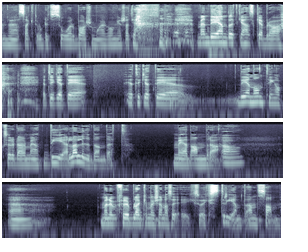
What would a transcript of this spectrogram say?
nu har jag sagt ordet sårbar så många gånger så att jag Men det är ändå ett ganska bra Jag tycker att det är Jag tycker att det är Det är någonting också det där med att dela lidandet Med andra Ja. Eh, Men för ibland kan man känna sig så extremt ensam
